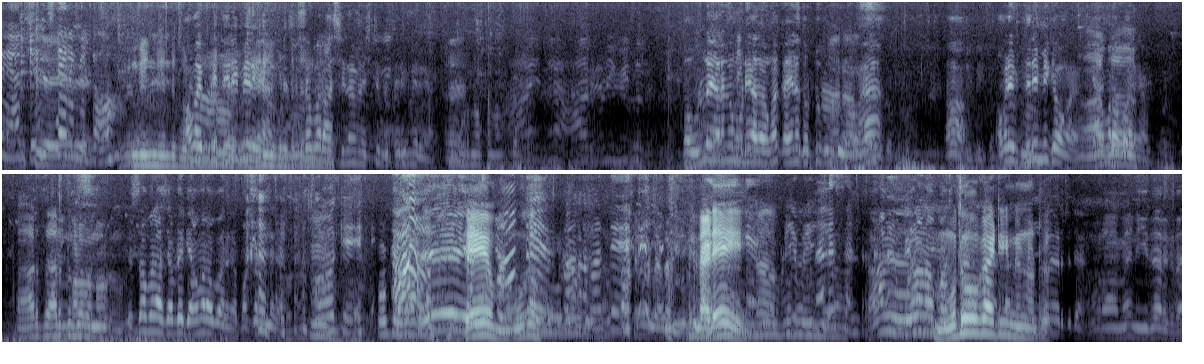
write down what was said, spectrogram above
யார் ஜென்ஸ் இப்படி இப்போ உள்ள இறங்க முடியாதவங்க கையில தொட்டு கொடுத்துருவாங்க ஆ அப்படியே திரும்பிக்கோங்க கேமரா பாருங்க அடுத்து அடுத்து ரிஷபராசி அப்படியே கேமரா பாருங்க பக்கத்துல இல்லைங்க ஓகே. டேய் முது என்னடா டேய்? முதுகு காட்டி நின்னுட்டு நீ தான் இருக்கிற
